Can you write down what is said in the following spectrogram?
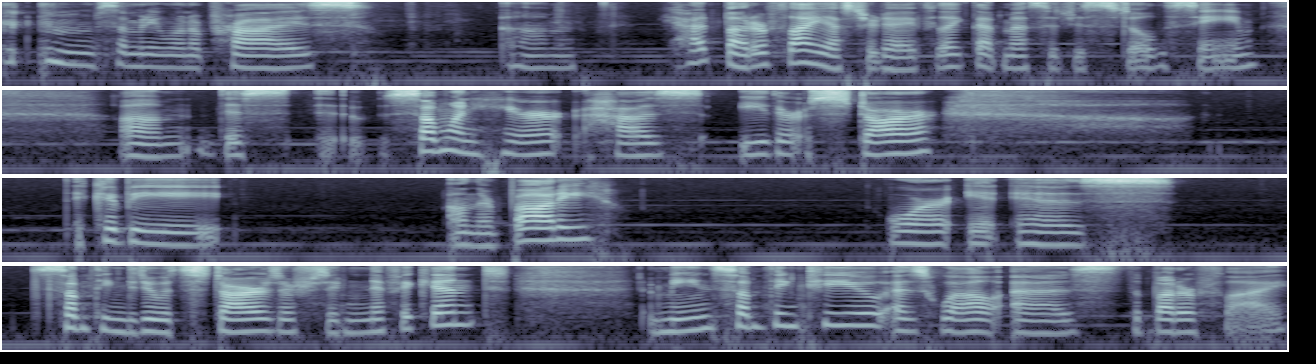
Somebody won a prize. Um, you had butterfly yesterday. I feel like that message is still the same. Um, this someone here has either a star. It could be on their body, or it is something to do with stars or significant means something to you as well as the butterfly.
